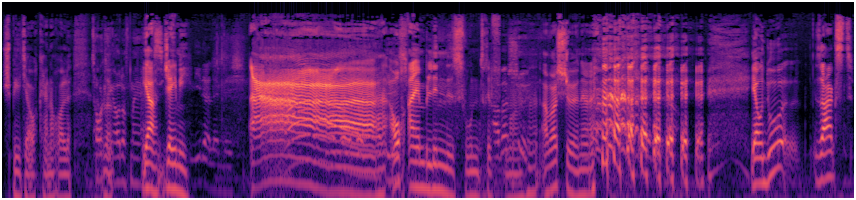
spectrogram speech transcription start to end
Spielt ja auch keine Rolle. Talking Aber, out of my hands. Ja, Jamie. Niederländisch. Ah, ah auch ein blindes Huhn trifft Aber man. Schön. Aber schön, ja. ja. ja, und du sagst,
